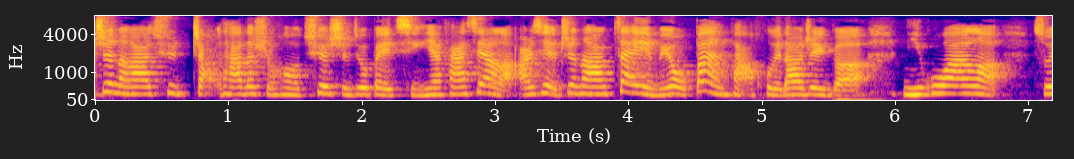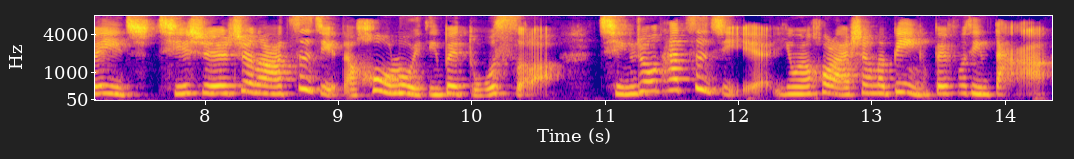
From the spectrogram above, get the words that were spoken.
智能二去找他的时候，确实就被秦叶发现了，而且智能二再也没有办法回到这个尼姑庵了。所以其实智能二自己的后路已经被堵死了。秦钟他自己因为后来生了病，被父亲打，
